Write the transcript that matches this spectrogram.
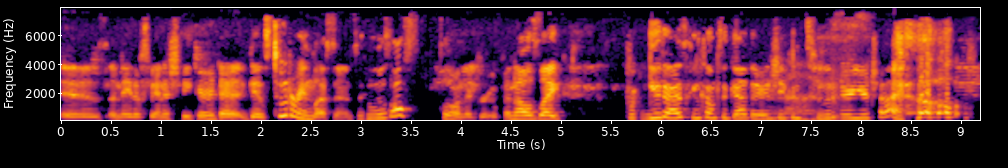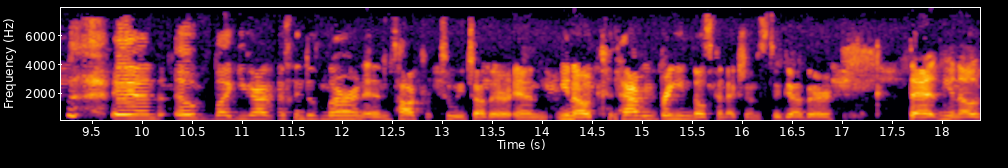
is a native Spanish speaker that gives tutoring lessons, who is also in the group, and I was like, you guys can come together and nice. she can tutor your child. and it'll, like you guys can just learn and talk to each other and, you know, having, bringing those connections together that, you know,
